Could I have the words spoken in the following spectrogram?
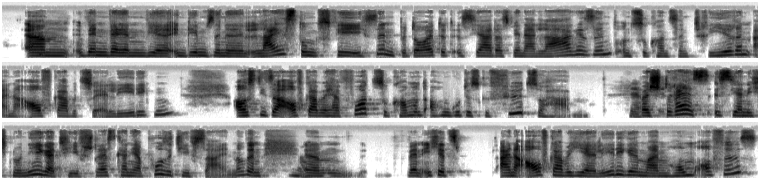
ähm, wenn, wenn wir in dem Sinne leistungsfähig sind, bedeutet es ja, dass wir in der Lage sind, uns zu konzentrieren, eine Aufgabe zu erledigen, aus dieser Aufgabe hervorzukommen und auch ein gutes Gefühl zu haben. Ja. Weil Stress ist ja nicht nur negativ, Stress kann ja positiv sein. Ne? Wenn, ja. ähm, wenn ich jetzt eine Aufgabe hier erledige in meinem Homeoffice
